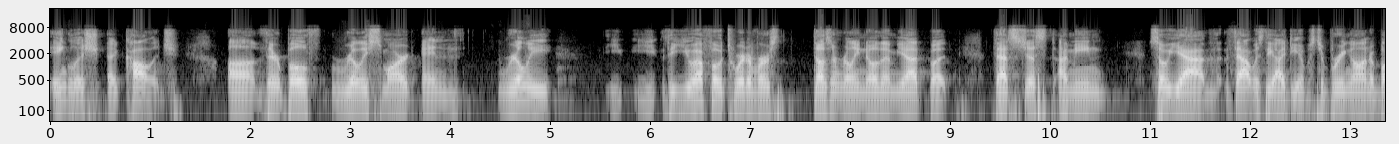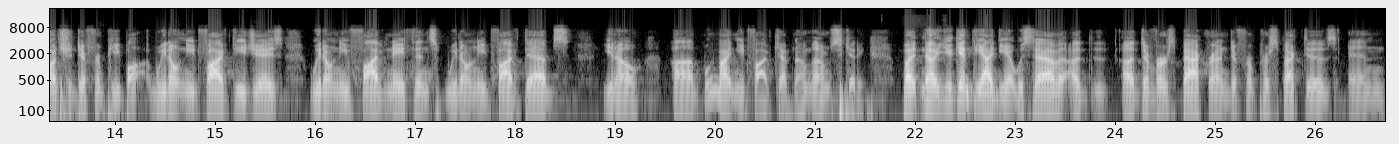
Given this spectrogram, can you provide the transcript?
English at college. Uh, they're both really smart and really, the UFO Twitterverse doesn't really know them yet, but that's just, I mean, so yeah, that was the idea was to bring on a bunch of different people. We don't need five DJs. We don't need five Nathans. We don't need five Debs. You know, uh, we might need five Kevin. I'm, I'm, just kidding. But no, you get the idea. Was to have a, a diverse background, different perspectives, and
